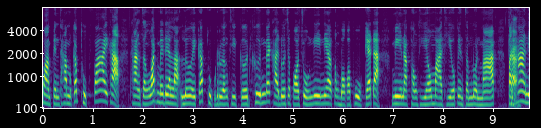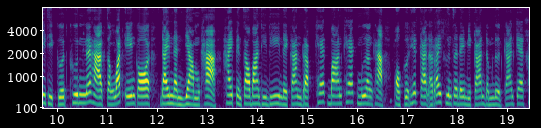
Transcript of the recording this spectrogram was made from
ความเป็นธรรมกับทุกฝ่ายค่ะ ทางจังหวัดไม่ได้ละเลยกับทุกเรื่องที่เกิดขึ้นนะคะโดยเฉพาะช่วงนี้เนี่ยต้องบอกว่าภูเก็ตอะมีนักท่องเที่ยวมาเที่ยวเป็นจำนวนมากปัญหานี้ที่เกิดขึ้นนะคะจังหวัดเองก็ได้นันยำค่ะให้เป็นเจ้าบ้านที่ดีในการรับแขกบ้านแขกเมืองค่ะ พอเกิดเหตุการณ์อะไรขึ้นจะได้มีการดำเนินการแก้ไข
